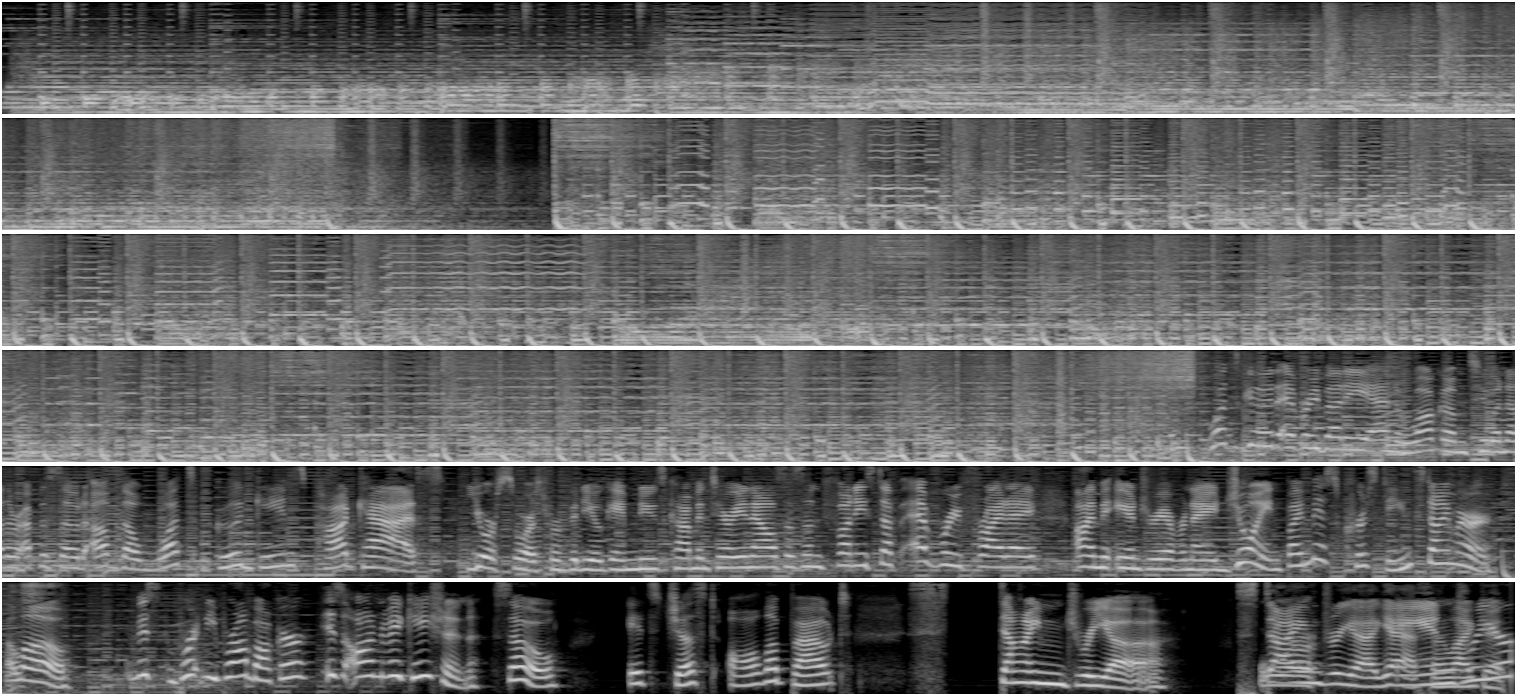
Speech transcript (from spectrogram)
What's welcome to another episode of the What's Good Games podcast, your source for video game news, commentary, analysis, and funny stuff every Friday. I'm Andrea Renee, joined by Miss Christine Steimer. Hello. Miss Brittany Brombacher is on vacation, so it's just all about Steindria. Steimdria. Yes, I like it.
